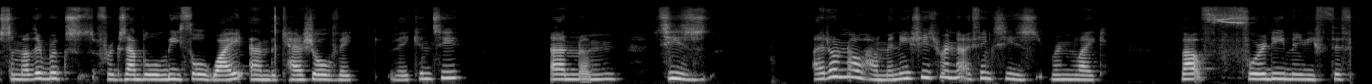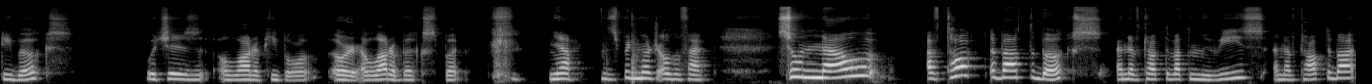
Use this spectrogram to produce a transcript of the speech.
some other books, for example, Lethal White and The Casual Vac- Vacancy. And um, she's, I don't know how many she's written. I think she's written like about 40, maybe 50 books, which is a lot of people, or a lot of books, but yeah. That's pretty much all the fact. So now I've talked about the books and I've talked about the movies and I've talked about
